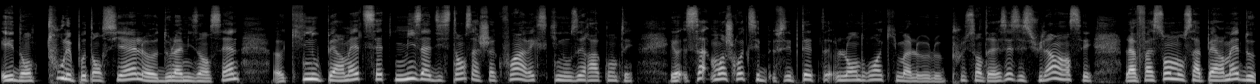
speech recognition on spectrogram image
et dans tous les potentiels de la mise en scène qui nous permettent cette mise à distance à chaque fois avec ce qui nous est raconté. Et ça, moi, je crois que c'est peut-être l'endroit qui m'a le, plus intéressé, c'est celui-là. Hein, c'est la façon dont ça permet de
